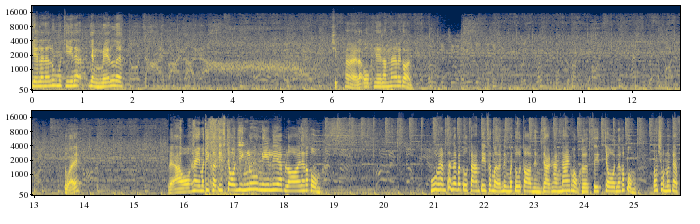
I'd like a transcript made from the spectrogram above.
เย็นแล้วนะลูกเมื่อกี้เนี่ยอย่างเน้นเลย ชิปหายแล้วโอเคล้ำหน้าไปก่อนสวยเลยเอาให้มาที่เคอร์ติสโจนยิงลูกนี้เรียบร้อยนะครับผม วูแฮมตันได้ประตูตามตีเสมอ 1 ประตูต่อ 1 จากทางด้านของเคอร์ติสโจนนะครับผมต้องชมตั้งแต่โฟ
